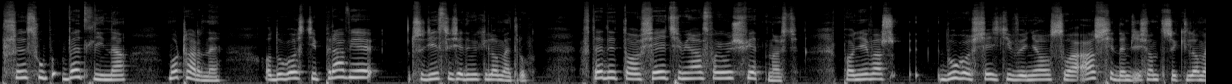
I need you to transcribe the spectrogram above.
Przysłup, Wetlina, Moczarne o długości prawie 37 km. Wtedy to sieć miała swoją świetność, ponieważ długość sieci wyniosła aż 73 km.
